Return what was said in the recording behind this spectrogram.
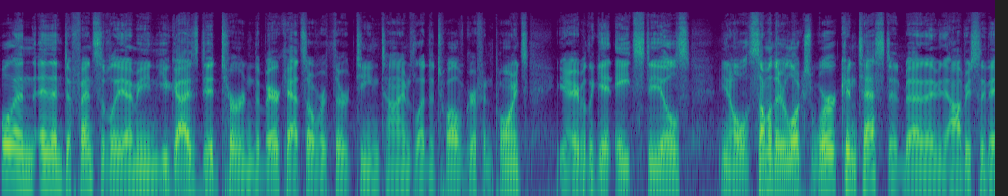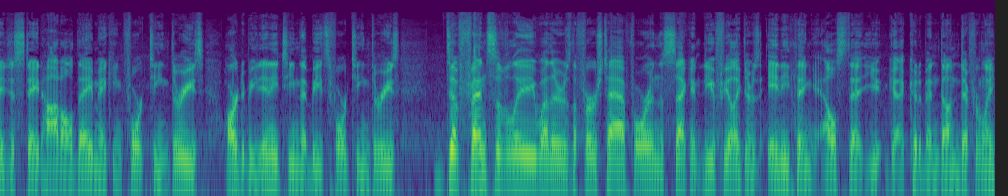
Well, and, and then defensively, I mean, you guys did turn the Bearcats over 13 times, led to 12 Griffin points. You're able to get eight steals. You know, some of their looks were contested, but I mean, obviously they just stayed hot all day, making 14 threes. Hard to beat any team that beats 14 threes. Defensively, whether it was the first half or in the second, do you feel like there's anything else that you that could have been done differently?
